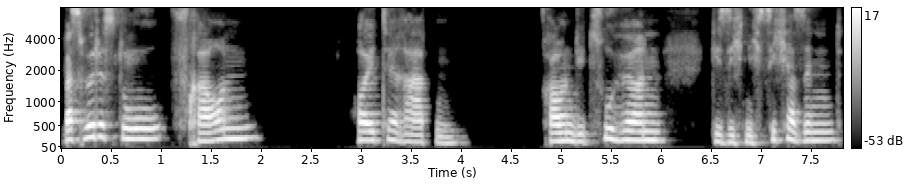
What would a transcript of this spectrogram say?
Was würdest du Frauen heute raten? Frauen, die zuhören, die sich nicht sicher sind,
